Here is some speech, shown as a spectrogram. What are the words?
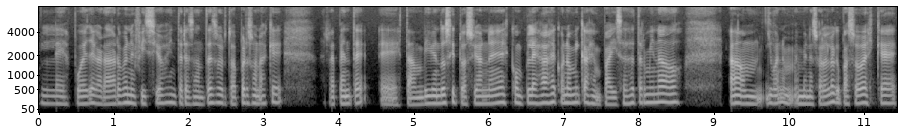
les puede llegar a dar beneficios interesantes, sobre todo a personas que de repente eh, están viviendo situaciones complejas económicas en países determinados y bueno, en Venezuela lo que pasó es que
